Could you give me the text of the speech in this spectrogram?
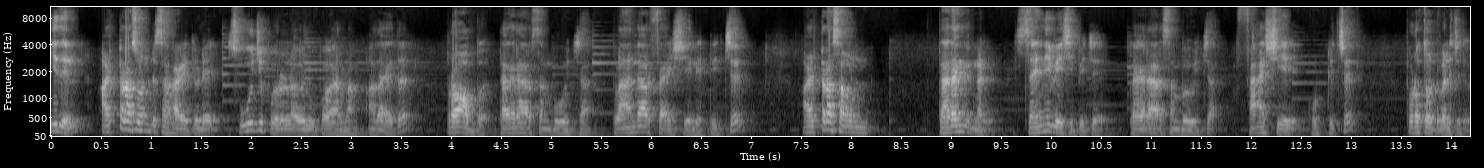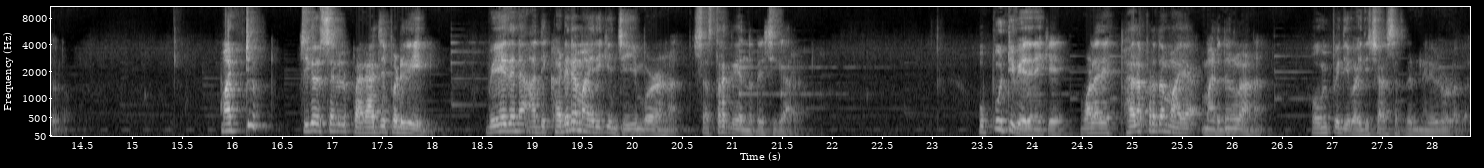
ഇതിൽ അൾട്രാസൗണ്ട് സഹായത്തോടെ സൂചി പോലുള്ള ഒരു ഉപകരണം അതായത് പ്രോബ് തകരാറ് സംഭവിച്ച പ്ലാന്റാർ ഫാഷ്യയിൽ എത്തിച്ച് അൾട്രാസൗണ്ട് തരംഗങ്ങൾ സന്നിവേശിപ്പിച്ച് തകരാറ് സംഭവിച്ച ഫാഷ്യയെ ഒട്ടിച്ച് പുറത്തോട്ട് വലിച്ചെടുക്കുന്നു മറ്റു ചികിത്സകൾ പരാജയപ്പെടുകയും വേദന അതികഠിനമായിരിക്കും ചെയ്യുമ്പോഴാണ് ശസ്ത്രക്രിയ നിർദ്ദേശിക്കാറ്. ഉപ്പൂറ്റി വേദനയ്ക്ക് വളരെ ഫലപ്രദമായ മരുന്നുകളാണ് ഹോമിയോപ്പതി വൈദ്യശാസ്ത്രത്തിൽ നിലവിലുള്ളത്.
